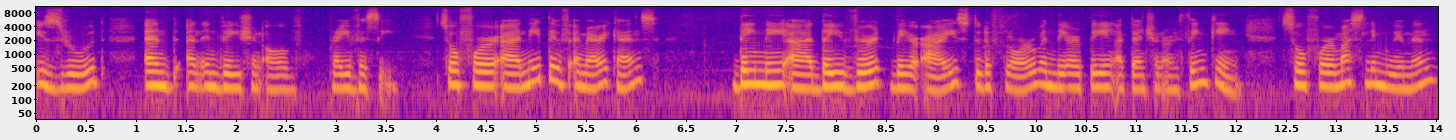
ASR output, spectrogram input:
is rude and an invasion of privacy. So for uh, Native Americans, they may uh, divert their eyes to the floor when they are paying attention or thinking. So for Muslim women,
